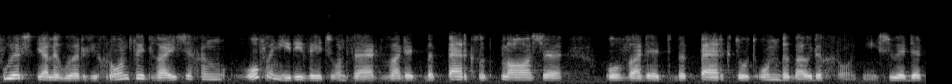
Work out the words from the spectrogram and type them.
voorstelle oor die grondwetwysiging of in hierdie wetsontwerp wat dit beperk tot plase of wat dit beperk tot onbeboude grond nie. So dit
